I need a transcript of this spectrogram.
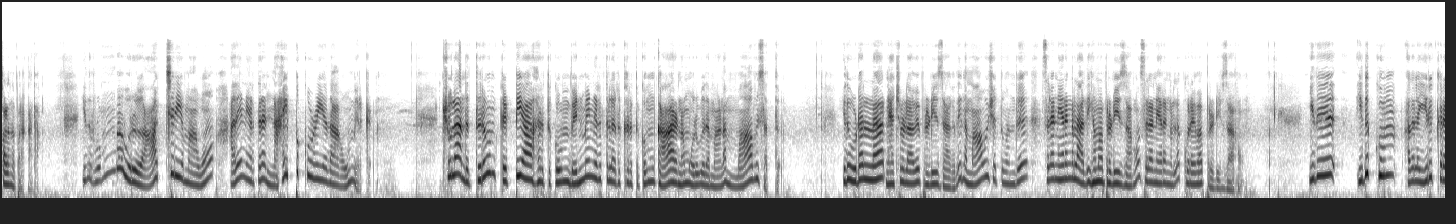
குழந்த பிறக்காதான் இது ரொம்ப ஒரு ஆச்சரியமாகவும் அதே நேரத்தில் நகைப்புக்குரியதாகவும் இருக்குது ஆக்சுவலாக அந்த திரவம் கெட்டி ஆகிறதுக்கும் வெண்மை நிறத்தில் இருக்கிறதுக்கும் காரணம் ஒரு விதமான மாவு சத்து. இது உடலில் நேச்சுரலாகவே ப்ரொடியூஸ் ஆகுது. இந்த மாவு சத்து வந்து சில நேரங்களில் அதிகமாக ப்ரொடியூஸ் ஆகும் சில நேரங்களில் குறைவாக ப்ரொடியூஸ் ஆகும். இது இதுக்கும் அதில் இருக்கிற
